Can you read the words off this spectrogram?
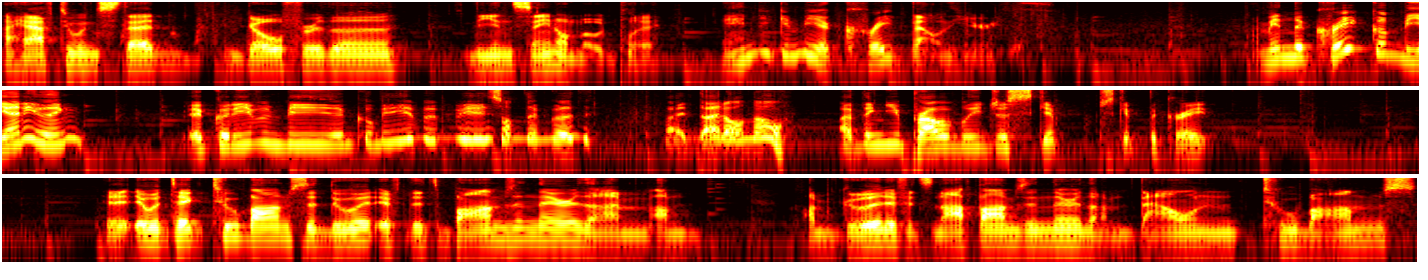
I have to instead go for the the Insano mode play. And you give me a crate down here. I mean, the crate could be anything. It could even be it could be even be something good. I I don't know. I think you probably just skip skip the crate. It, it would take two bombs to do it. If it's bombs in there, then I'm I'm I'm good. If it's not bombs in there, then I'm down two bombs,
